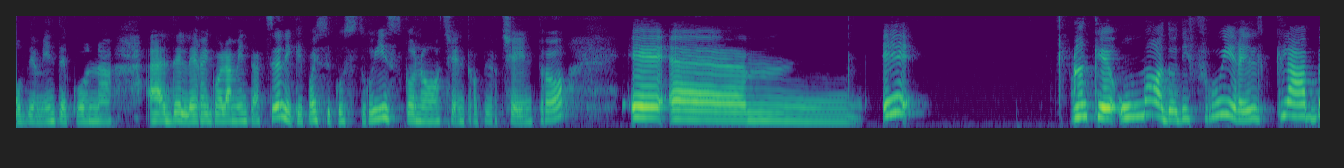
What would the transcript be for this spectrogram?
ovviamente con eh, delle regolamentazioni che poi si costruiscono centro per centro. E, ehm, e anche un modo di fruire il club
